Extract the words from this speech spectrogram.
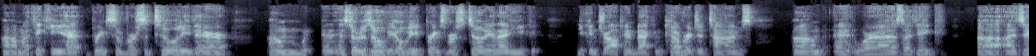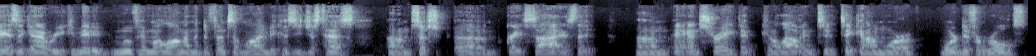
um, I think he ha- brings some versatility there. Um, and, and, so does Ovie. Ovie brings versatility in that you could, you can drop him back in coverage at times. Um, and, whereas I think uh, Isaiah is a guy where you can maybe move him along on the defensive line because he just has um, such uh, great size that um, and strength that can allow him to take on more more different roles.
